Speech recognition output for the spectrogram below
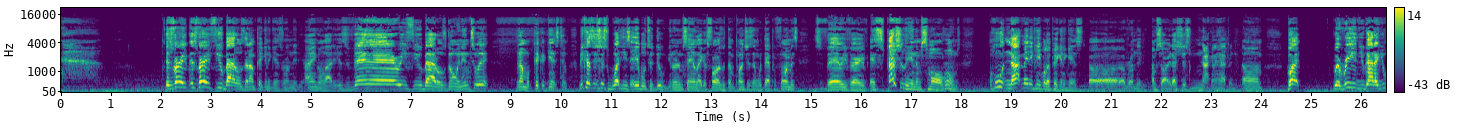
it's very, it's very few battles that I'm picking against Rum Nitty. I ain't gonna lie to you. It's very few battles going into it that I'm gonna pick against him because it's just what he's able to do. You know what I'm saying? Like as far as with them punches and with that performance, it's very, very, especially in them small rooms. Who not many people are picking against uh, uh, uh I'm sorry, that's just not gonna happen. Um, but with Reed, you gotta you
